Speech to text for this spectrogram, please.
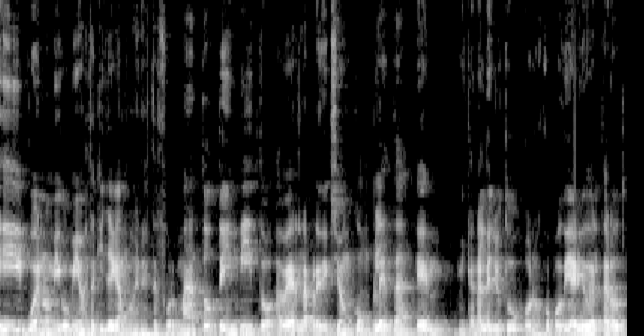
Y bueno, amigo mío, hasta aquí llegamos en este formato. Te invito a ver la predicción completa en mi canal de YouTube Horóscopo Diario del Tarot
